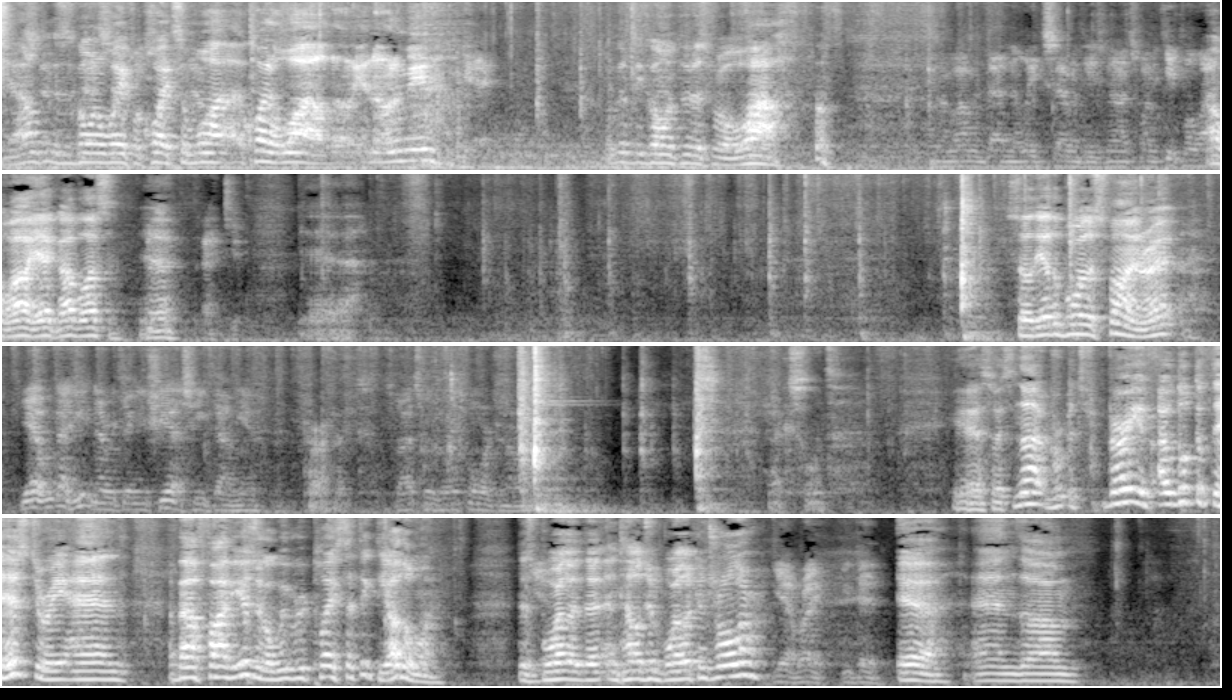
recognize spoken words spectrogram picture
yeah, I don't think this is going away for quite some while, quite a while though. You know what I mean? Yeah. We're gonna be going through this for a while. My mom and dad in the late seventies now. I just want to keep them alive. oh wow, yeah, God bless them. Yeah, Thank you. yeah. So the other boiler's fine, right? Yeah, we got heat and everything, and she has heat down here, Perfect. so that's what we're working on. Excellent. Yeah, so it's not, it's very, I looked up the history and about five years ago we replaced, I think, the other one. This Yeah. boiler, the intelligent boiler controller. Yeah, right. You did. Yeah, and, um,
